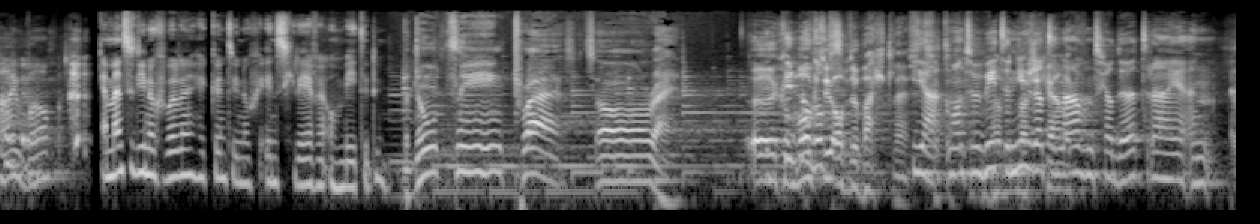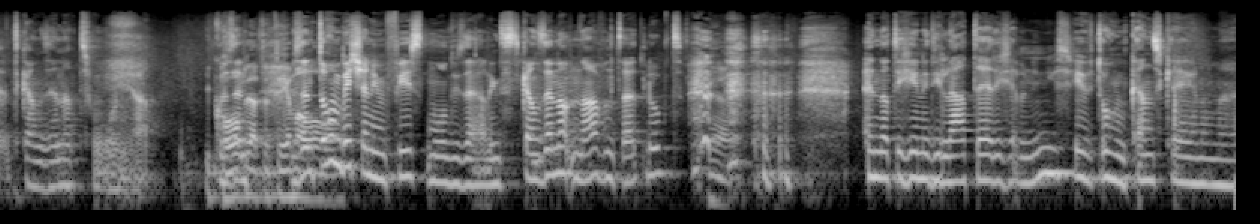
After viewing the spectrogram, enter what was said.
Hi Bob. En mensen die nog willen, je kunt u nog inschrijven om mee te doen. But don't think twice, it's alright. Eh, je kunt mocht nog u op- op de wachtlijst Ja, zetten. want we weten niet hoe dat de avond gaat uitdraaien. En het kan zijn dat het gewoon, ja... Ik We hoop zijn, dat het we helemaal... zijn toch een beetje in feestmodus eigenlijk. Dus het kan zijn dat een avond uitloopt. Ja. En dat degenen die laattijdig hebben ingeschreven toch een kans krijgen om eh,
